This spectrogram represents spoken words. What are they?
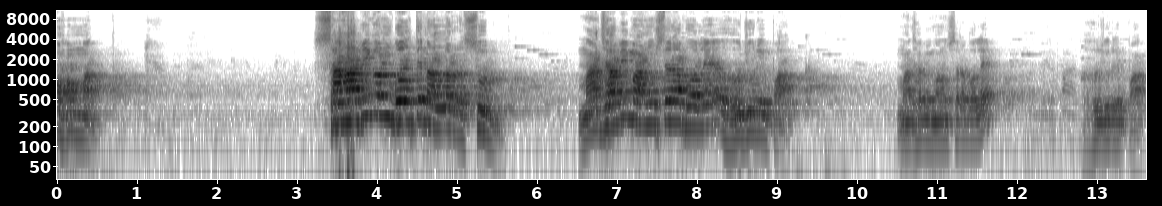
মোহাম্মদ। সাহাবিগণ বলতেন আল্লাহ রসুল। মাঝাবি মানুষেরা বলে, হুজুরে পাক। মাঝাবি মানুষেরা বলে, হুজুরে পাক।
